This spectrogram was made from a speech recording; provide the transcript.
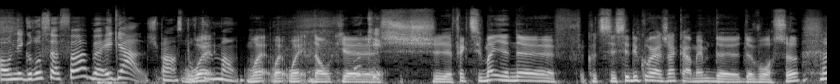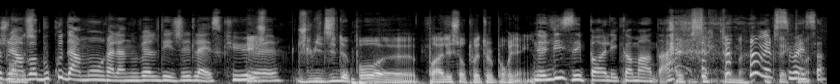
On est grossophobe égal, je pense, pour ouais, tout le monde. Ouais, ouais, ouais. Donc, euh, je- effectivement, il y a une. Écoute, c'est décourageant quand même de, de voir ça. Moi, je lui envoie beaucoup d'amour à la nouvelle DG de la SQ. et euh, je, je lui dis de pas euh, pas aller sur Twitter pour rien. ne lisez pas les commentaires. Exactement. Merci exactement. Vincent.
